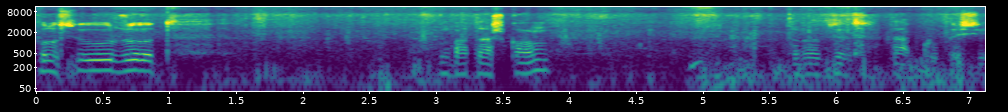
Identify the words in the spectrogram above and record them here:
প্রচুর রোদ। বাতাস কম। রোদের তাপ খুব বেশি।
